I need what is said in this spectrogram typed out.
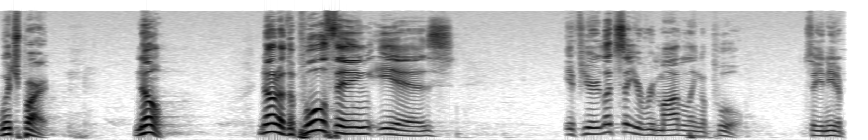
Which part? No. No, no. The pool thing is if you're, let's say you're remodeling a pool. So you need a,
